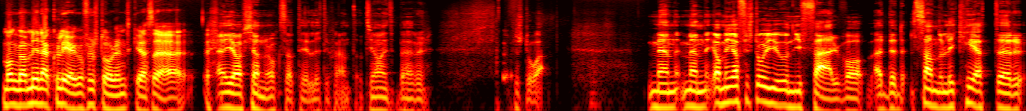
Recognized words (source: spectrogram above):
Många av mina kollegor förstår det inte kan jag säga. Jag känner också att det är lite skönt att jag inte behöver förstå. Men, men, ja, men jag förstår ju ungefär vad, det, sannolikheter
